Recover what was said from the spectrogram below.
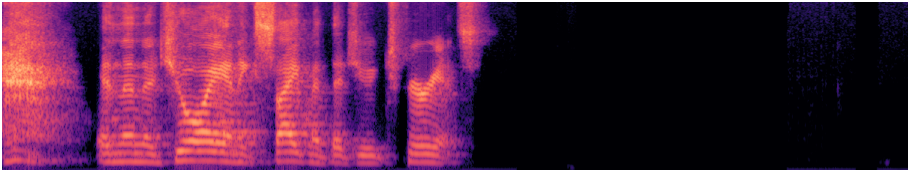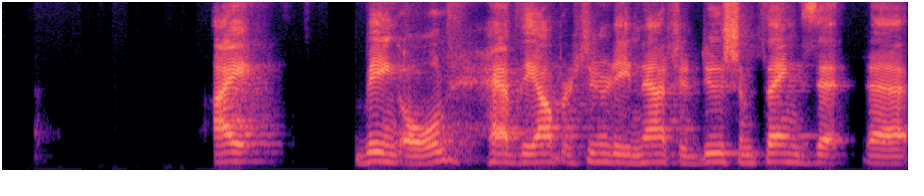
and then the joy and excitement that you experience. I, being old, have the opportunity now to do some things that uh,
